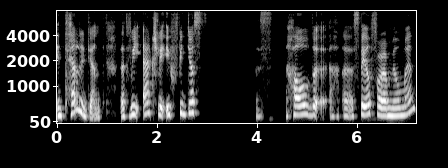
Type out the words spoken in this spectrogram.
intelligent that we actually, if we just hold uh, still for a moment,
